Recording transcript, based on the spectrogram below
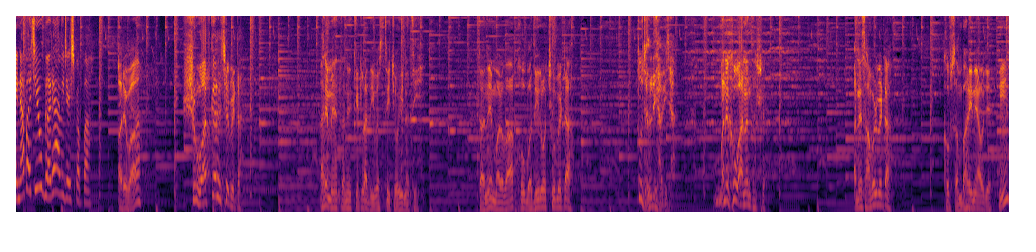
એના પછી હું ઘરે આવી જઈશ પપ્પા અરે વાહ. શું વાત કરે છે બેટા? અરે મેં તને કેટલા દિવસથી જોઈ નથી. તને મળવા ખૂબ અધીરો છું બેટા. તું જલ્દી આવી જા. મને ખૂબ આનંદ થશે. અને સાંભળ બેટા ખૂબ સંભાળીને આવજે હમ?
